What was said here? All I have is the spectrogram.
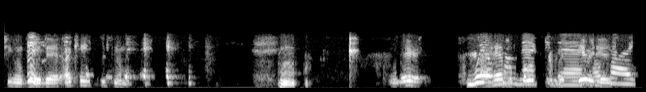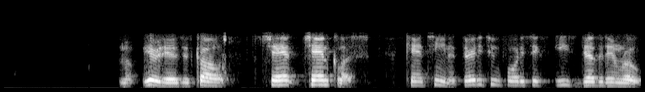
She gonna put it there. I can't listen no more. Where? We'll come back to that. Here it is. Okay. No, here it is. It's called Chan Chanclus Cantina, 3246 East Desert Inn Road.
